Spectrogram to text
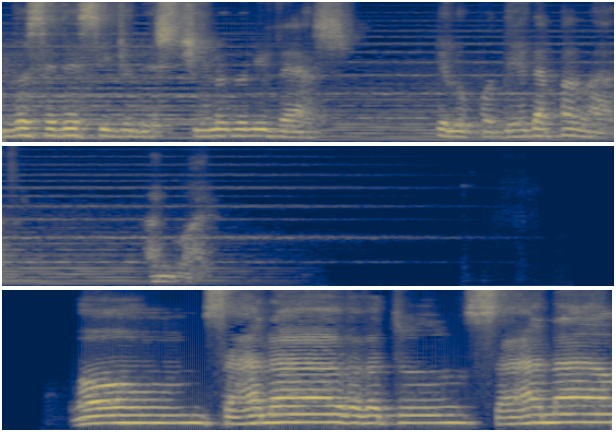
E você decide o destino do universo pelo poder da palavra. Agora. Om Sahana Vavatu Sahana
